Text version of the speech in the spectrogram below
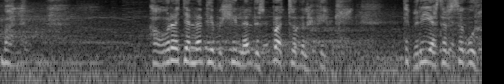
Vale. Ahora ya nadie vigila el despacho del jeque. Debería ser seguro.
